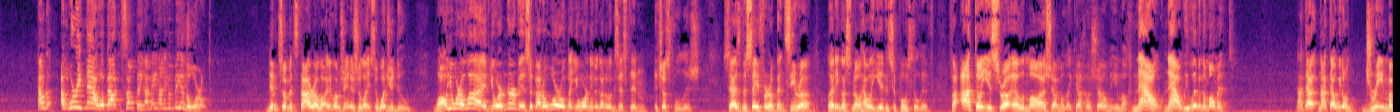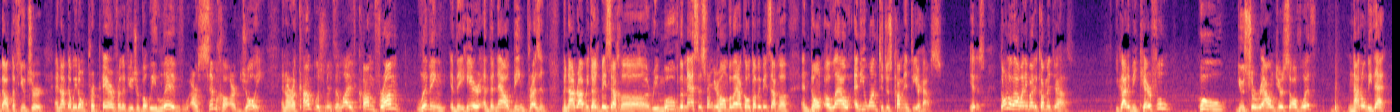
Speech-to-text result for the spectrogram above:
How, I'm worried now about something I may not even be in the world. So what'd you do? While you were alive, you were nervous about a world that you weren't even going to exist in. It's just foolish. Says the Sefer of Ben Sira, letting us know how a Yid is supposed to live. Now, now, we live in the moment. Not that, not that we don't dream about the future, and not that we don't prepare for the future, but we live, our simcha, our joy, and our accomplishments in life come from living in the here and the now, being present. Remove the masses from your home, and don't allow anyone to just come into your house. It is. Don't allow anybody to come into your house. You got to be careful who you surround yourself with. Not only that,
